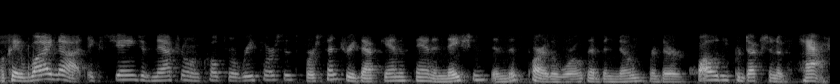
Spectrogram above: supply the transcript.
Okay, why not? Exchange of natural and cultural resources. For centuries, Afghanistan and nations in this part of the world have been known for their quality production of hash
